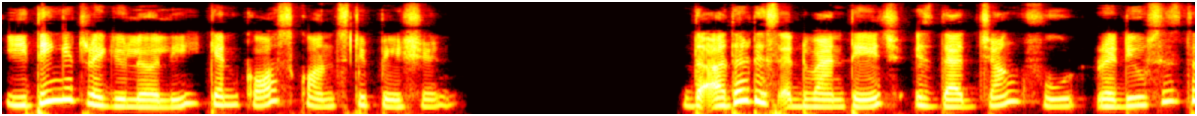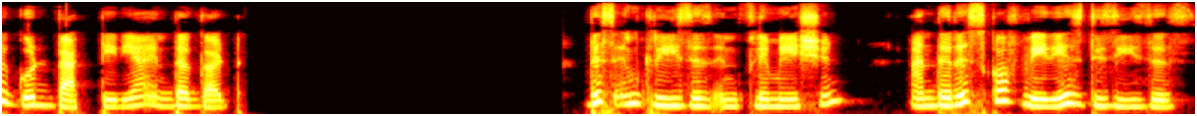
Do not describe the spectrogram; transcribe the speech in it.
eating it regularly can cause constipation. The other disadvantage is that junk food reduces the good bacteria in the gut. This increases inflammation and the risk of various diseases.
